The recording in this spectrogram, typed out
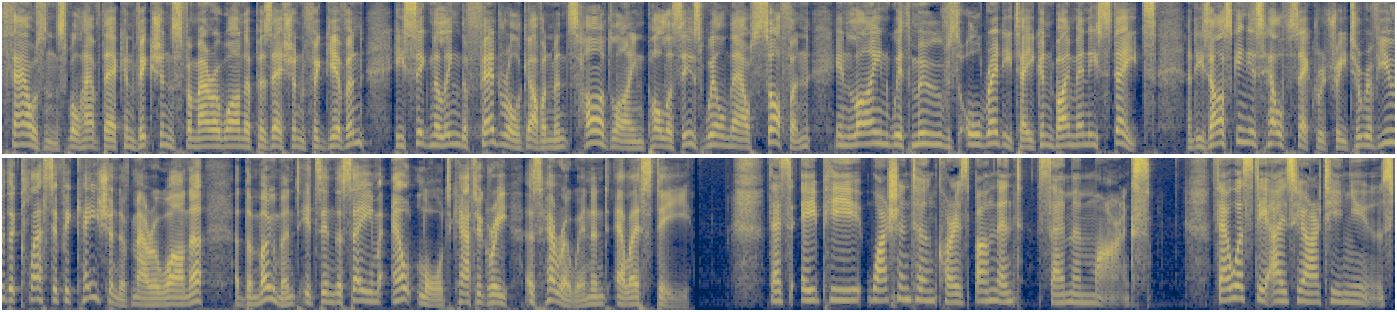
Thousands will have their convictions for marijuana possession forgiven. He's signaling the federal government's hardline policies will now soften in line with moves already taken by many states. And he's asking his health secretary to review the classification of marijuana. At the moment, it's in the same outlawed category as heroin and LSD. That's AP Washington correspondent Simon Marks. That was the ICRT news.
